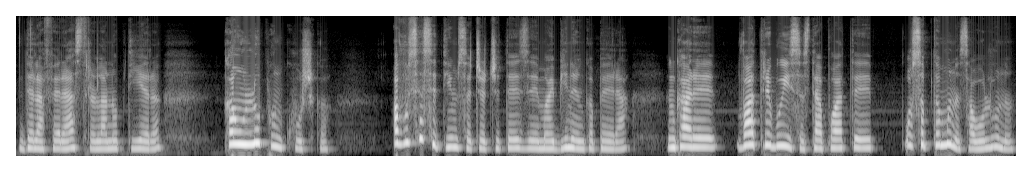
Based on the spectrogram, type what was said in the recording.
de la fereastră la noptieră ca un lup în cușcă. Avusese timp să cerceteze mai bine încăperea, în care va trebui să stea poate o săptămână sau o lună,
